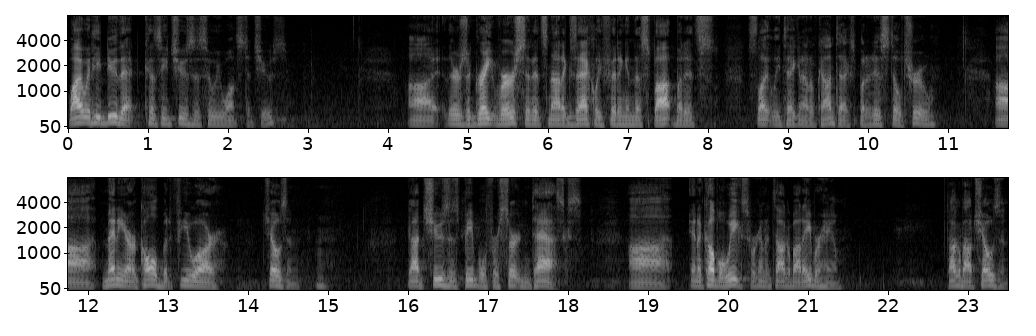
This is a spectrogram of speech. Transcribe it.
Why would he do that? Because he chooses who he wants to choose. Uh, there's a great verse, and it's not exactly fitting in this spot, but it's slightly taken out of context, but it is still true. Uh, many are called, but few are chosen. God chooses people for certain tasks. Uh, in a couple weeks, we're going to talk about Abraham, talk about chosen.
